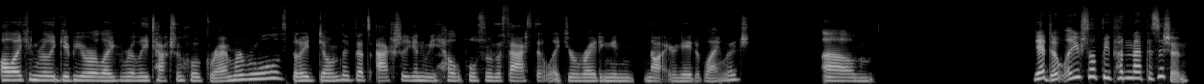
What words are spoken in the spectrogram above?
all I can really give you are like really technical grammar rules, but I don't think that's actually going to be helpful for the fact that like you're writing in not your native language. Um, yeah, don't let yourself be put in that position.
